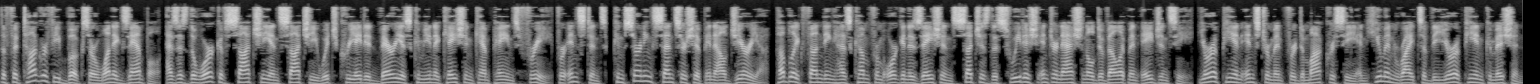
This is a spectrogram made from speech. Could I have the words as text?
The photography books are one example, as is the work of Saatchi and Saatchi which created various communication campaigns free for instance, concerning censorship in Algeria. Public funding has come from organizations such as the Swedish International Development Agency, European Instrument for Democracy and Human Rights of the European Commission,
